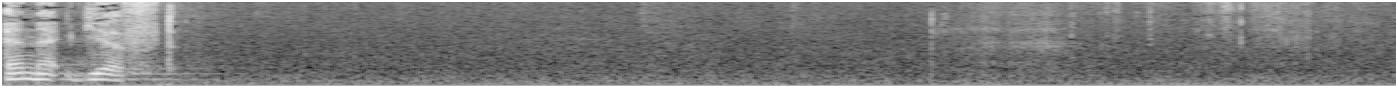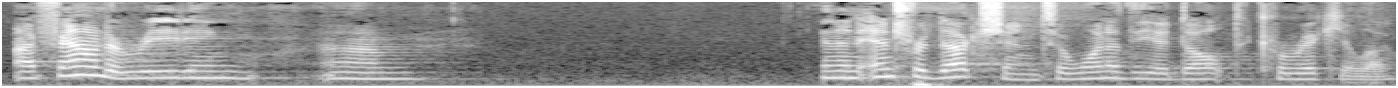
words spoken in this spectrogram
and that gift. I found a reading um, in an introduction to one of the adult curricula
